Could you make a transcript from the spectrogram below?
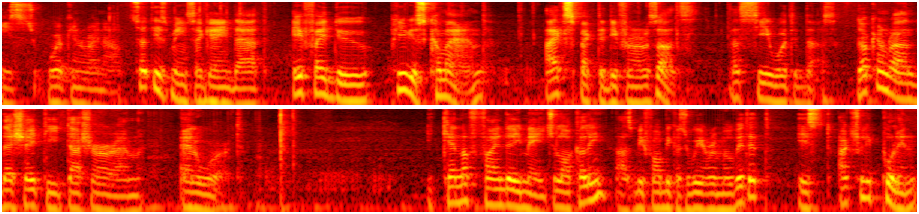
is working right now. So this means again that if I do previous command, I expect a different results. Let's see what it does. docker run dash it dash rm hello world. It cannot find the image locally as before because we removed it. It's actually pulling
